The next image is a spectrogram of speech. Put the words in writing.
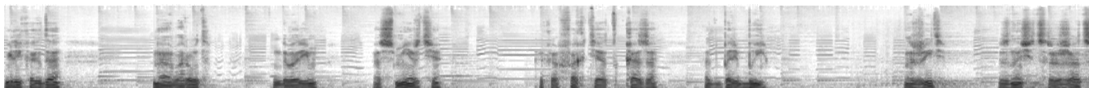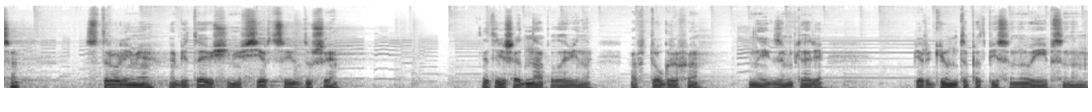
Или когда Наоборот, говорим о смерти, как о факте отказа от борьбы. Жить значит сражаться с троллями, обитающими в сердце и в душе. Это лишь одна половина автографа на экземпляре Пергюнта, подписанного Ипсоном.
